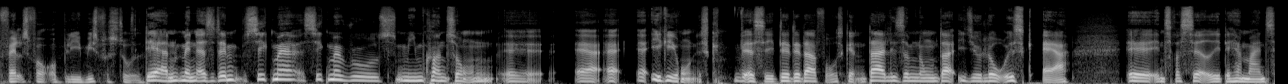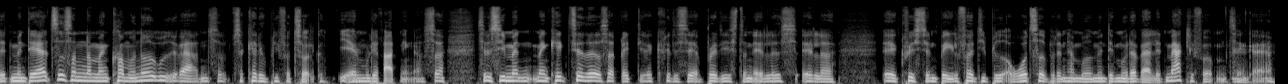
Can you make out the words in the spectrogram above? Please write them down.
falsk for at blive misforstået. Det er men altså dem, Sigma, Sigma Rules meme-kontoen øh, er, er, er ikke ironisk, vil jeg sige. Det er det, der er forskellen. Der er ligesom nogen, der ideologisk er øh, interesseret i det her mindset. Men det er altid sådan, når man kommer noget ud i verden, så, så kan det jo blive fortolket i alle mulige retninger. Så, så vil sige, man, man kan ikke tillade sig rigtig at kritisere Bret Easton Ellis eller øh, Christian Bale, for at de er blevet overtaget på den her måde, men det må da være lidt mærkeligt for dem, mm. tænker jeg.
